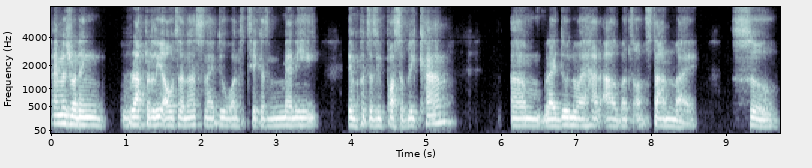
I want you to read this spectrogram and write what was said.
time is running rapidly out on us and I do want to take as many inputs as we possibly can. Um, but I do know I had Albert on standby. So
